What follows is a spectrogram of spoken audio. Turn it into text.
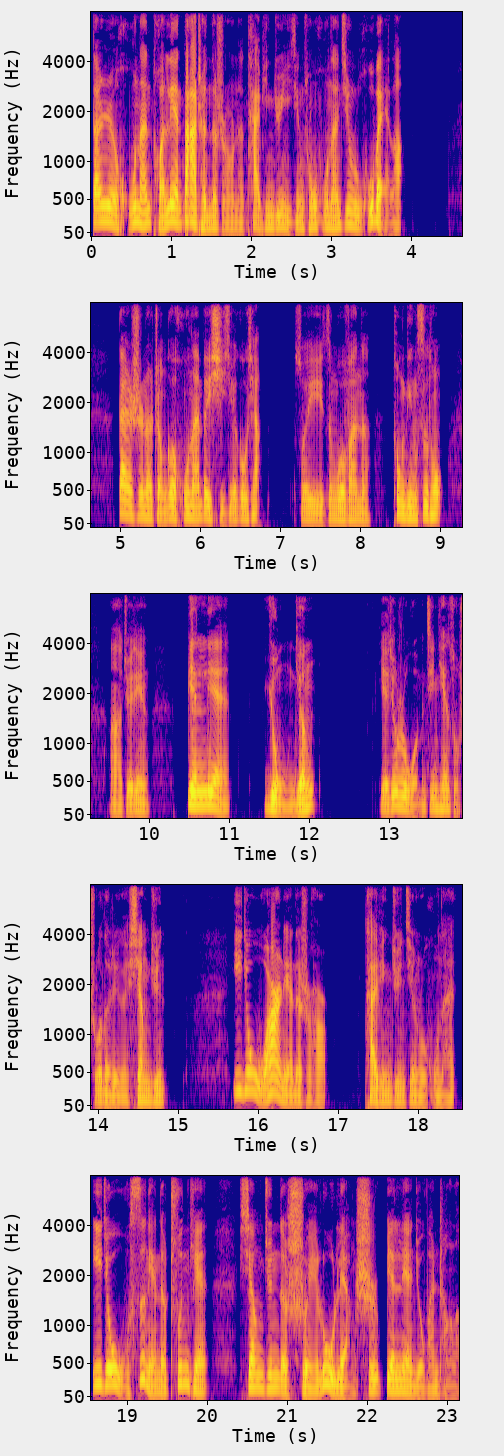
担任湖南团练大臣的时候呢，太平军已经从湖南进入湖北了。但是呢，整个湖南被洗劫够呛，所以曾国藩呢痛定思痛，啊，决定编练勇营，也就是我们今天所说的这个湘军。一九五二年的时候。太平军进入湖南。一九五四年的春天，湘军的水陆两师编练就完成了，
